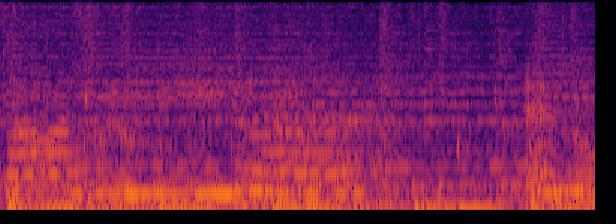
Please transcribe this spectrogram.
stars will be aligned and the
